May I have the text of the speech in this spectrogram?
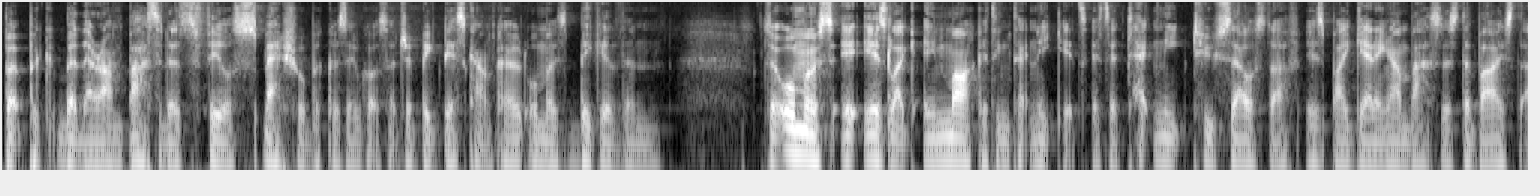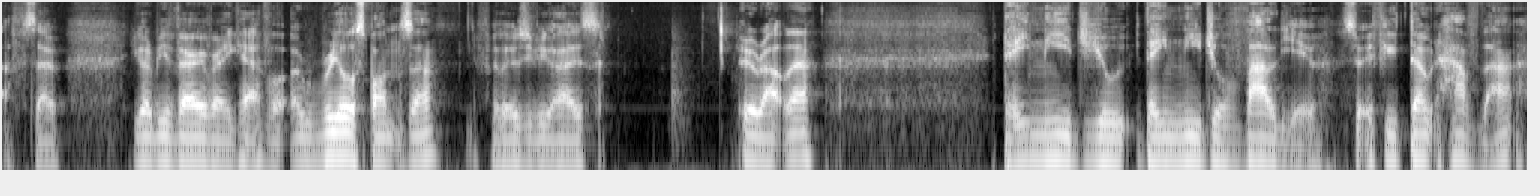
but but their ambassadors feel special because they've got such a big discount code, almost bigger than. So almost it is like a marketing technique. It's it's a technique to sell stuff is by getting ambassadors to buy stuff. So you got to be very very careful. A real sponsor for those of you guys who are out there, they need you. They need your value. So if you don't have that,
